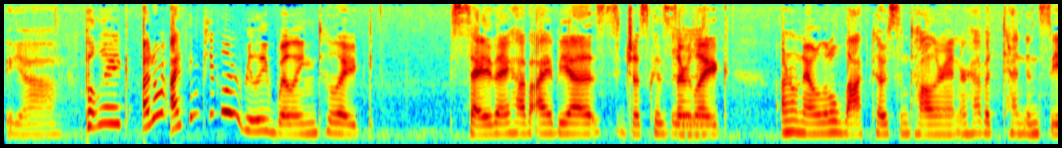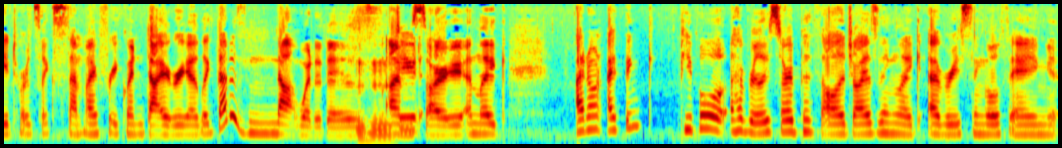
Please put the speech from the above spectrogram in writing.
Yeah. But like, I don't. I think people are really willing to like say they have IBS just because they're Mhm. like, I don't know, a little lactose intolerant or have a tendency towards like semi-frequent diarrhea. Like that is not what it is. Mhm. I'm Dude. sorry, and like, I don't. I think people have really started pathologizing like every single thing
